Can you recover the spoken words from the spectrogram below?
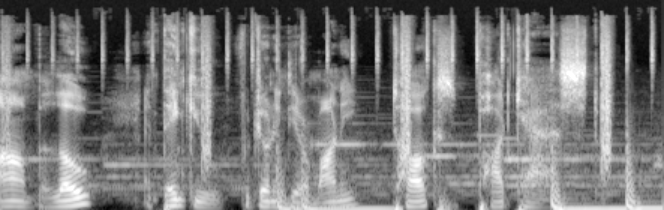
on below. And thank you for joining the Armani Talks podcast.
